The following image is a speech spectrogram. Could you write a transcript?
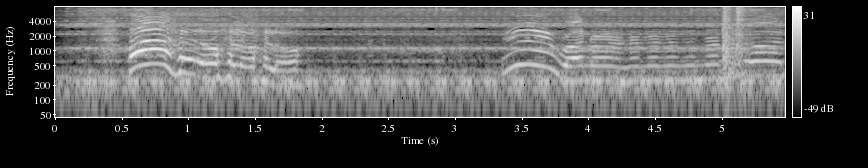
Ah, hello, hello, hello run, run, run, run, run, run, run.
